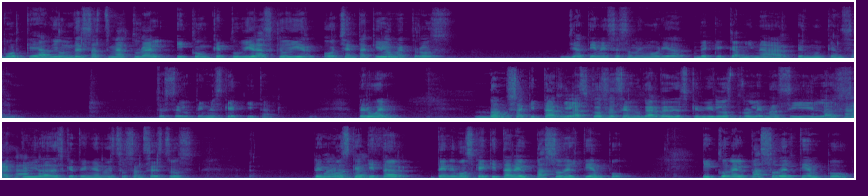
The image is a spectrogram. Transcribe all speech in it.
porque había un desastre natural y con que tuvieras que huir 80 kilómetros, ya tienes esa memoria de que caminar es muy cansado. Entonces se lo tienes que quitar. Pero bueno, vamos a quitar las cosas en lugar de describir los problemas y las actividades que tenían nuestros ancestros. Tenemos que pues, quitar tenemos que quitar el paso del tiempo. Y con el paso del tiempo,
